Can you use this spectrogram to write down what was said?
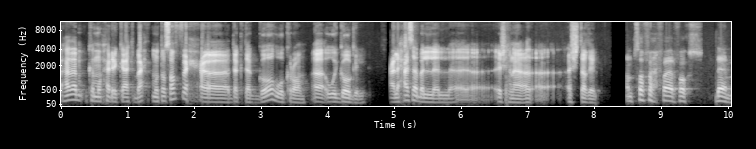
هذا كمحركات بحث. متصفح DuckDuckGo وكروم وجوجل على حسب إيش أنا أشتغل. متصفح فايرفوكس دائما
